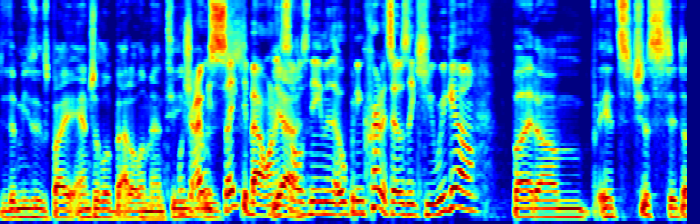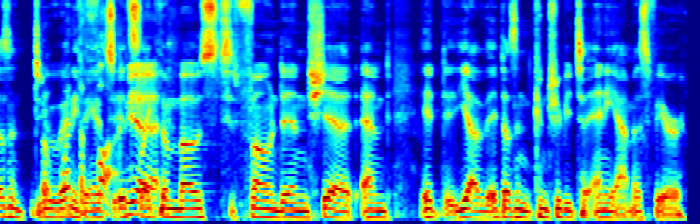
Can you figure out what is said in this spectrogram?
the music's by Angelo Badalamenti, Which I was who's- psyched about when I saw his name in the opening credits. I was like, here we go. But um, it's just it doesn't do what anything. It's it's Yeah. like the most phoned in shit, and it yeah it doesn't contribute to any atmosphere.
